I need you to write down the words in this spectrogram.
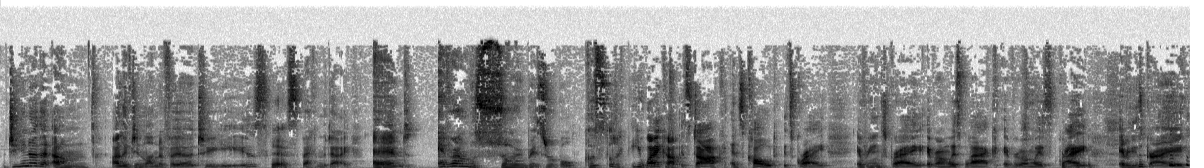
Do you know that um, I lived in London for two years? Yes. back in the day, and everyone was so miserable because like you wake up, it's dark, it's cold, it's grey, everything's grey, everyone wears black, everyone wears grey, everything's grey.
